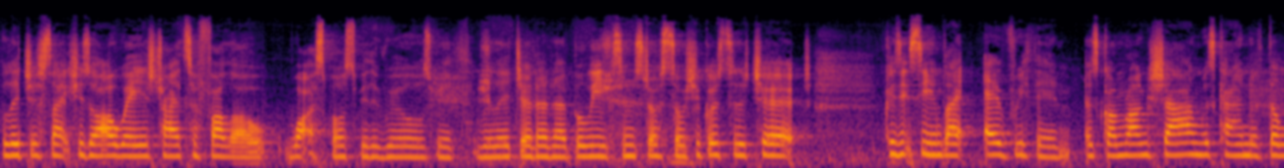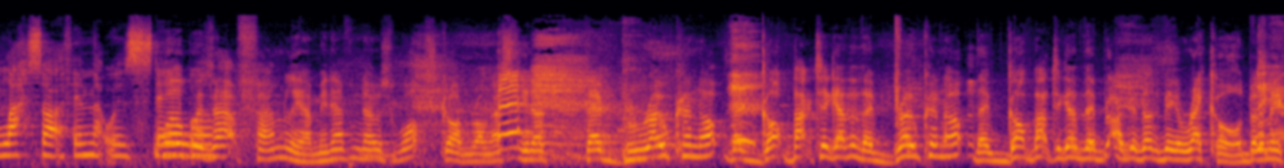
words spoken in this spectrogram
religious, like she's always tried to follow what are supposed to be the rules with religion and her beliefs and stuff. So she goes to the church because it seemed like everything has gone wrong. Sian was kind of the last sort of thing that was stable. Well, with that family, I mean, heaven knows what's gone wrong. I, you know, they've broken up, they've got back together, they've broken up, they've got back together. They've, I don't know be a record, but I mean,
